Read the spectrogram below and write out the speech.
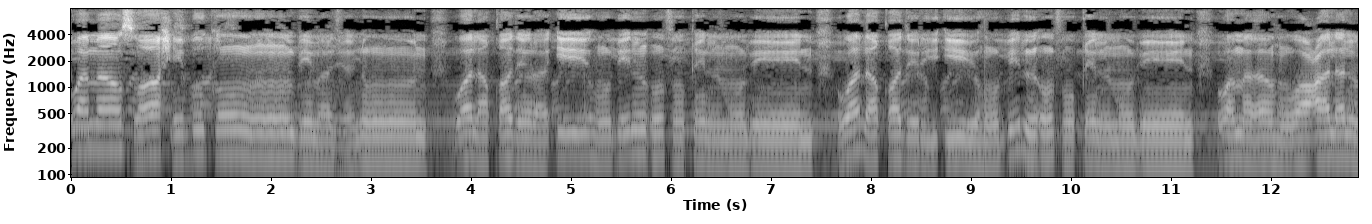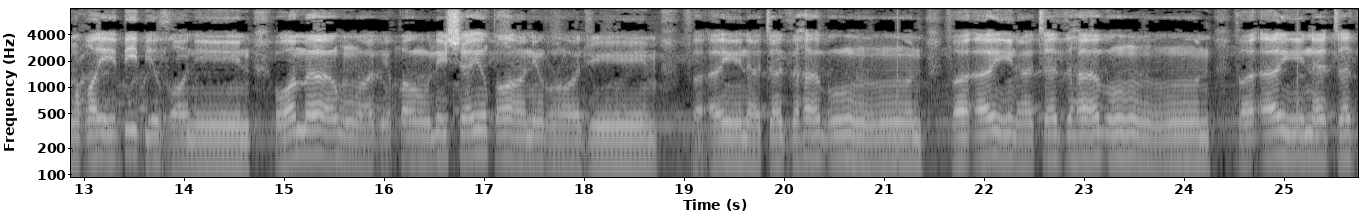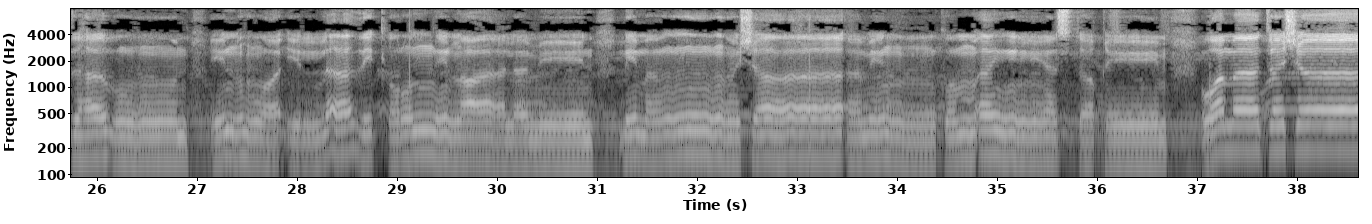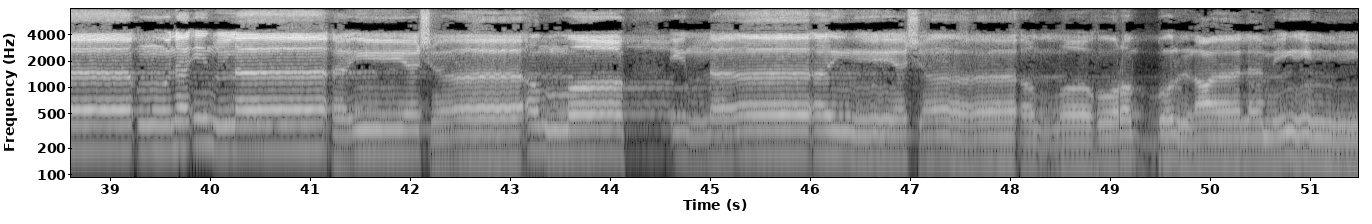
وما صاحبكم بمجنون ولقد رئيه بالأفق المبين ولقد رئيه بالأفق المبين وما هو على الغيب بظنين وما هو بقول شيطان رجيم فأين تذهبون؟ فأين تذهبون؟ فأين تذهبون؟ إن هو إلا ذكر للعالمين. لمن شاء منكم أن يستقيم. وما تشاءون إلا أن يشاء الله. إلا أن يشاء الله رب العالمين.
